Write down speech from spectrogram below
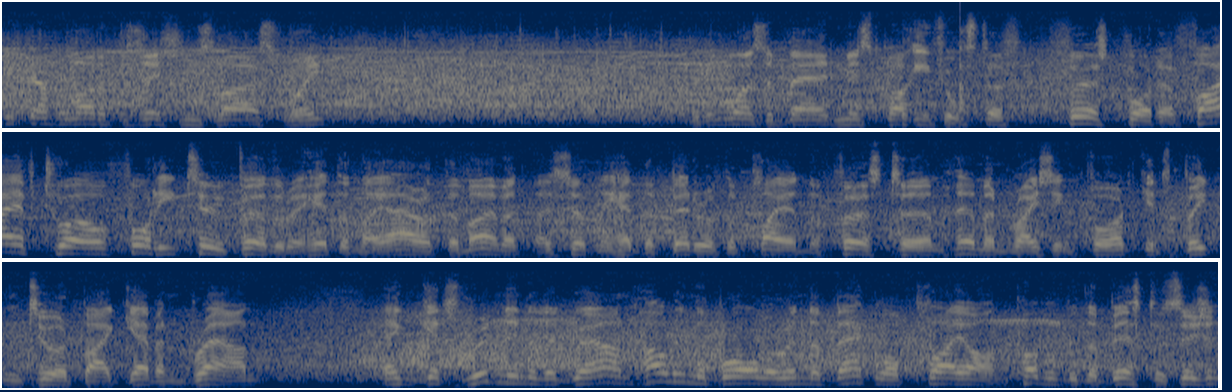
Picked up a lot of possessions last week. But it was a bad miss blocking for the first quarter 5 12 42 further ahead than they are at the moment they certainly had the better of the play in the first term Herman racing for it gets beaten to it by Gavin Brown and gets ridden into the ground holding the ball or in the back or play on probably the best decision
